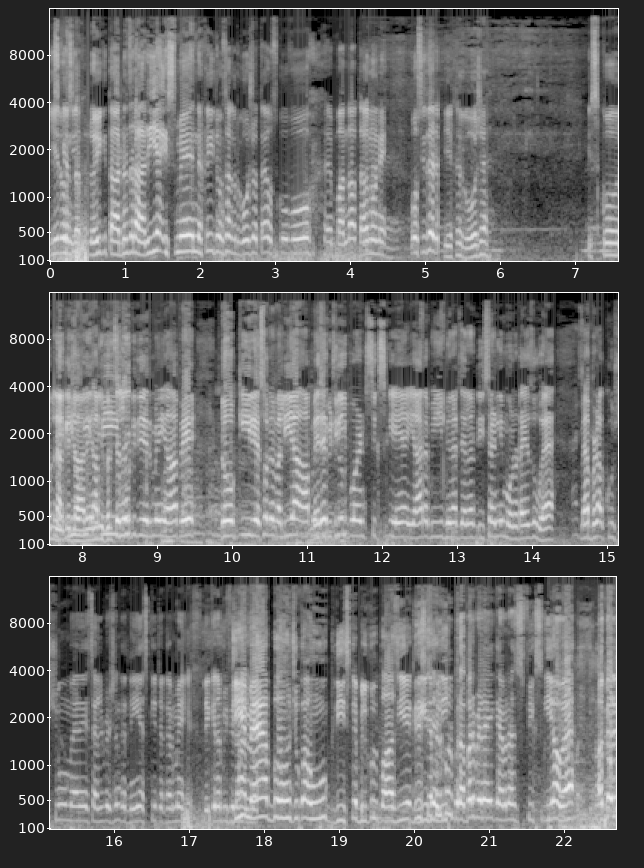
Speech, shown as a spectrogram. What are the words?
ये अंदर। लोहे की तार नज़र आ रही है इसमें नकली जो सा खरगोश होता है उसको वो बांधा होता है उन्होंने। वो सीधे ये खरगोश है। इसको लेके जा रहे हैं थोड़ी देर में यहाँ पे डॉग की रेस होने वाली है आप मेरे थ्री पॉइंट सिक्स के हैं यार अभी मेरा चैनल रिसेंटली मोनेटाइज हुआ है मैं बड़ा खुश हूँ मैंने सेलिब्रेशन करनी है इसके चक्कर में लेकिन अभी फ़िलहाल मैं अब पहुँच चुका हूँ ग्रीस के बिल्कुल पास ये ग्रीस के बिल्कुल बराबर मेरा ये कैमरा फिक्स किया हुआ है अगर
